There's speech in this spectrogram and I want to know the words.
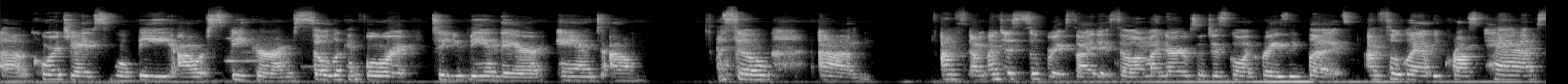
uh, Cora Jakes will be our speaker. I'm so looking forward to you being there. And um, so um, I'm, I'm, just super excited. So uh, my nerves are just going crazy, but I'm so glad we crossed paths.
